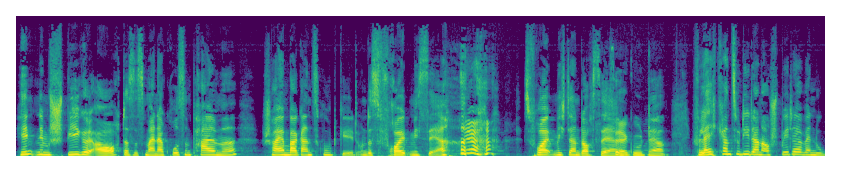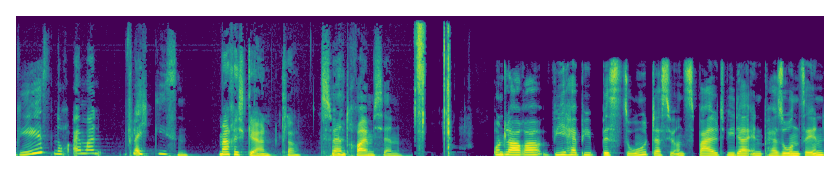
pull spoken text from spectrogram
hinten im Spiegel auch, dass es meiner großen Palme scheinbar ganz gut geht und es freut mich sehr. Ja. Es freut mich dann doch sehr. Sehr gut. Ja. Vielleicht kannst du die dann auch später, wenn du gehst, noch einmal vielleicht gießen. Mache ich gern, klar. Das wäre ein Träumchen. Und Laura, wie happy bist du, dass wir uns bald wieder in Person sehen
